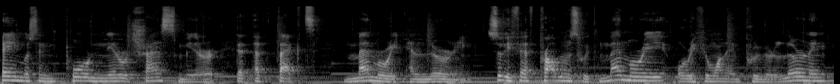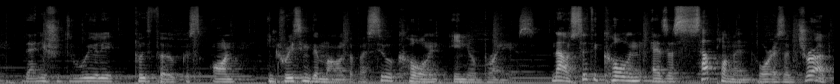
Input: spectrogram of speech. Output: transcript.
famous and important neurotransmitter that affects memory and learning. So if you have problems with memory or if you want to improve your learning, then you should really put focus on increasing the amount of acetylcholine in your brains. Now, acetylcholine as a supplement or as a drug,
